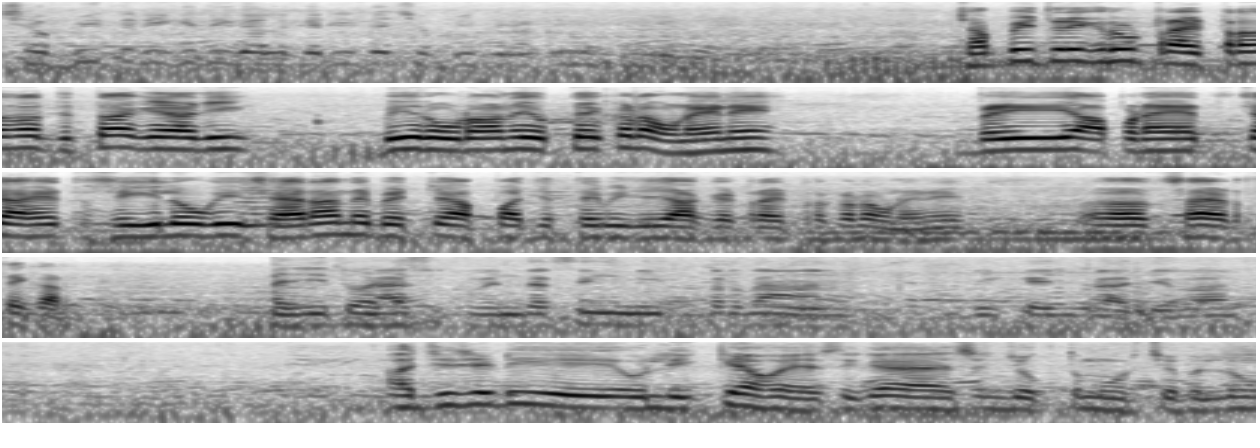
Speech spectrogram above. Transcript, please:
26 ਤਰੀਕ ਦੀ ਗੱਲ ਕਰੀ ਤੇ 26 ਤਰੀਕ ਨੂੰ ਕੀ ਹੋਏਗਾ 26 ਤਰੀਕ ਨੂੰ ਟਰੈਕਟਰਾਂ ਦਾ ਦਿੱਤਾ ਗਿਆ ਜੀ ਵੀ ਰੋਡਾਂ ਦੇ ਉੱਤੇ ਕਢਾਉਣੇ ਨੇ ਵੀ ਆਪਣੇ ਚਾਹੇ ਤਹਿਸੀਲ ਹੋ ਗਈ ਸ਼ਹਿਰਾਂ ਦੇ ਵਿੱਚ ਆਪਾਂ ਜਿੱਥੇ ਵੀ ਜਾ ਕੇ ਟਰੈਕਟਰ ਕਢਾਉਣੇ ਨੇ ਸਾਈਡ ਤੇ ਕਰਕੇ। ਹਾਂਜੀ ਮੈਂ ਸੁਖਵਿੰਦਰ ਸਿੰਘ ਮੀਤ ਪ੍ਰਧਾਨ ਵਿਕੇ ਜੁਰਾਜੇਵਾਲ ਅੱਜ ਜਿਹੜੀ ਉਹ ਲਿਖਿਆ ਹੋਇਆ ਸੀਗਾ ਸੰਯੁਕਤ ਮੋਰਚੇ ਵੱਲੋਂ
